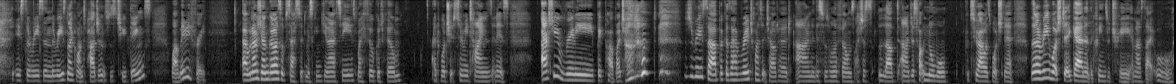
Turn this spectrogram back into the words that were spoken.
it's the reason the reason I got into pageants was two things. Well, maybe three. Uh, when I was younger, I was obsessed with Miss Congeniality. It's my feel good film. I'd watch it so many times, and it's actually a really big part of my childhood. Which is really sad because I have a very traumatic childhood, and this was one of the films I just loved, and I just felt normal for two hours watching it. But then I rewatched it again at the Queen's Retreat, and I was like, oh,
